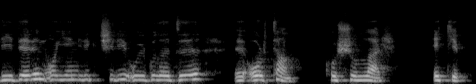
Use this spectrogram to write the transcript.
liderin o yenilikçiliği uyguladığı e, ortam, koşullar, ekip,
